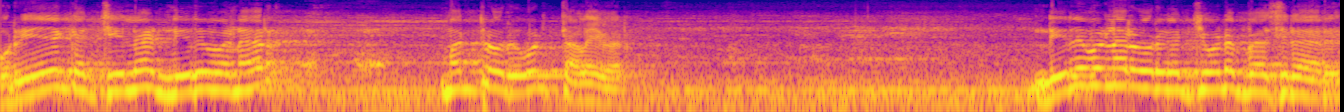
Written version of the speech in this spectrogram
ஒரே கட்சியில் நிறுவனர் மற்றொருவர் தலைவர். நிறுவனர் ஒரு கட்சியோட பேசுகிறாரு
